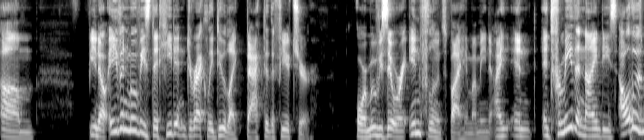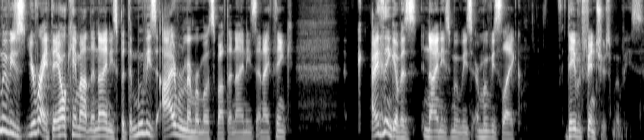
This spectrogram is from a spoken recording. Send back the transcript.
um you know even movies that he didn't directly do like back to the future or movies that were influenced by him. I mean i and and for me the 90s all those movies you're right they all came out in the 90s but the movies i remember most about the 90s and i think i think of as 90s movies are movies like david fincher's movies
